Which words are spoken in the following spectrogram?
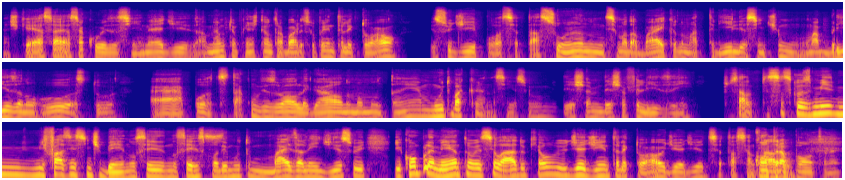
Acho que é essa, essa coisa, assim, né? De, ao mesmo tempo que a gente tem um trabalho super intelectual, isso de, pô, você tá suando em cima da bike, numa trilha, sentir um- uma brisa no rosto. Ah, pô, você tá com um visual legal numa montanha, é muito bacana, assim. Isso me deixa, me deixa feliz aí. Sabe, essas coisas me, me fazem sentir bem. Não sei, não sei responder muito mais além disso e, e complementam esse lado que é o dia a dia intelectual, o dia a dia de você estar sentado. Contraponto, né?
